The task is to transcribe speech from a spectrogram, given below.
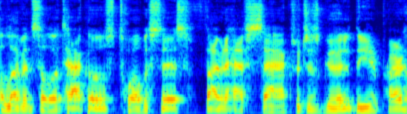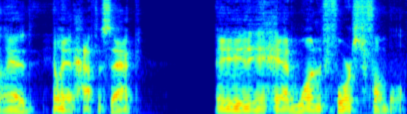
11 solo tackles, 12 assists, five and a half sacks, which is good. The year prior, he only had, he only had half a sack, and he had one forced fumble.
